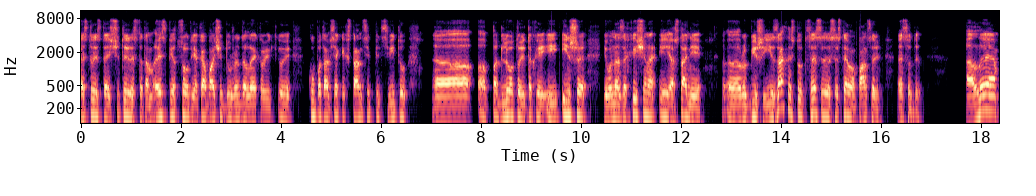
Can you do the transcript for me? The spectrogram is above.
С-300, С-400, там С-500, яка бачить дуже далеко, якої купа там всяких станцій підсвіту, е, е, підльоту і таке і інше, і вона захищена. І останній рубіж її захисту це система Панцир С-1. Але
